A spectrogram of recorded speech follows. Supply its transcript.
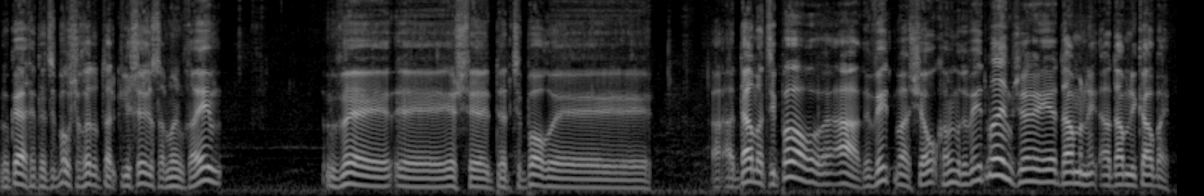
לוקח את הציפור, שוחט אותה על כלי חרס על מים חיים, ויש את הציפור, אה, הדם הציפור, אה, רביעית, שערו חמים רביעית מים, שיהיה דם, הדם ניכר בהם.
